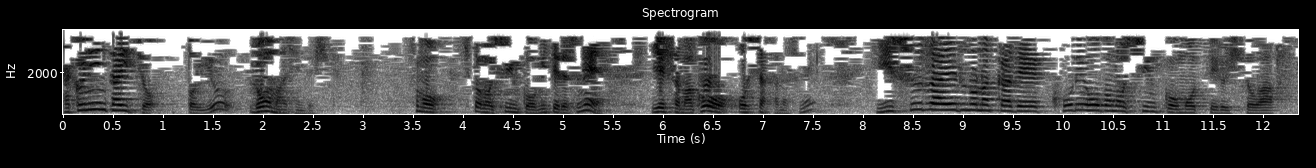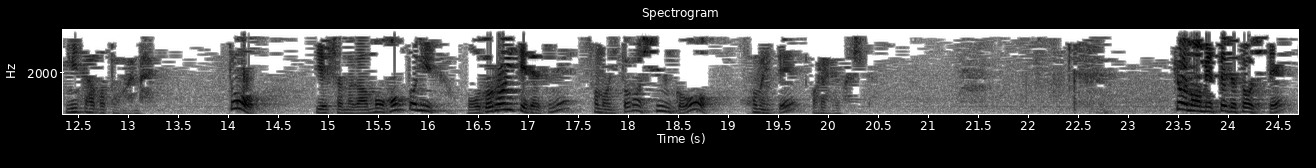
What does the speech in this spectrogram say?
百人隊長というローマ人でした。その人の信仰を見てですね、イエス様はこうおっしゃったんですね。イスラエルの中でこれほどの信仰を持っている人は見たことがない。と、イエス様がもう本当に驚いてですね、その人の信仰を褒めておられました。今日のメッセージを通して、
